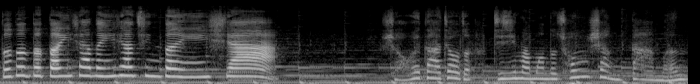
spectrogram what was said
等等等等一下，等一下，请等一下！小慧大叫着，急急忙忙的冲向大门。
